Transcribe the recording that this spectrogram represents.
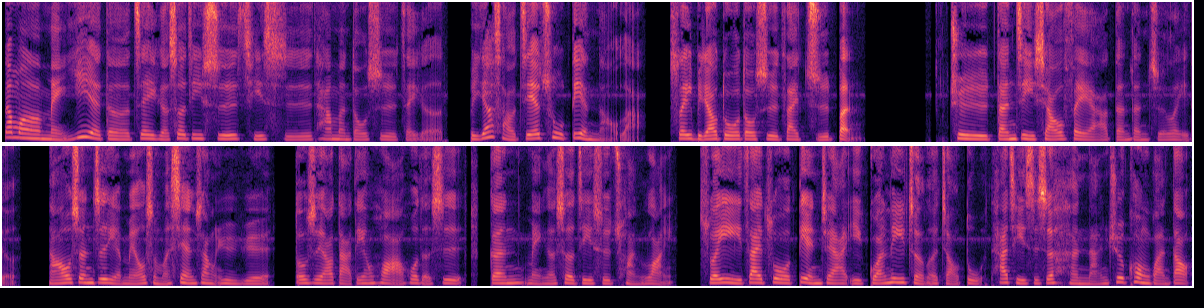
那么美业的这个设计师，其实他们都是这个比较少接触电脑啦，所以比较多都是在纸本去登记消费啊等等之类的。然后甚至也没有什么线上预约，都是要打电话或者是跟每个设计师传 line。所以在做店家以管理者的角度，他其实是很难去控管到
